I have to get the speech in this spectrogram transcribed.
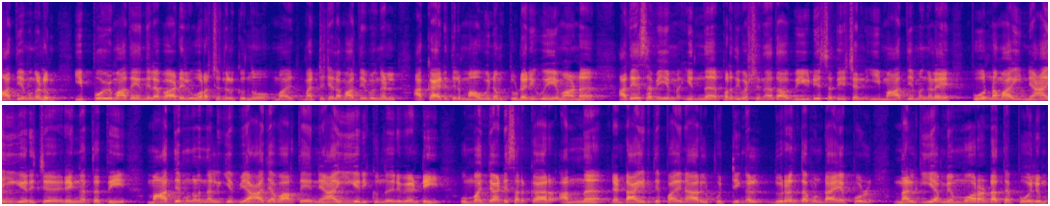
മാധ്യമങ്ങളും ഇപ്പോഴും അതേ നിലപാടിൽ ഉറച്ചു നിൽക്കുന്നു. മറ്റു ചില മാധ്യമങ്ങൾ അക്കാര്യത്തിൽ മൗനം തുടരുകയുമാണ്. അതേസമയം ഇന്ന് പ്രതിപക്ഷ നേതാവ് വി ഡി സതീശൻ ഈ മാധ്യമങ്ങളെ പൂർണമായി ന്യായീകരിച്ച് രംഗത്തെത്തി. മാധ്യമങ്ങൾ നൽകിയ വ്യാജ വാർത്തയെ ന്യായീകരിക്കുന്നതിന് വേണ്ടി ഉമ്മൻചാണ്ടി സർക്കാർ അന്ന് രണ്ടായിരത്തി പതിനാറിൽ പുറ്റിങ്ങൽ ദുരന്തമുണ്ടായപ്പോൾ നൽകിയ മെമ്മോറണ്ടത്തെ പോലും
